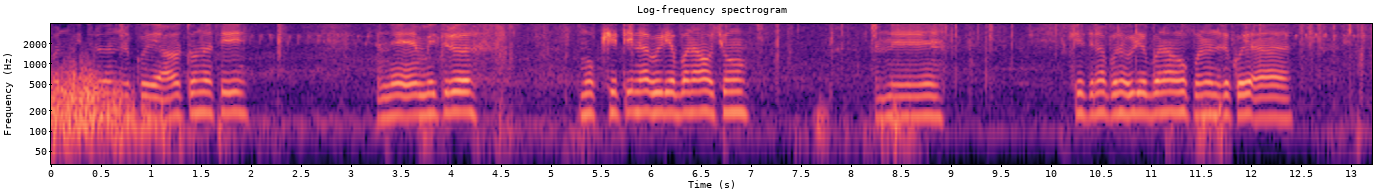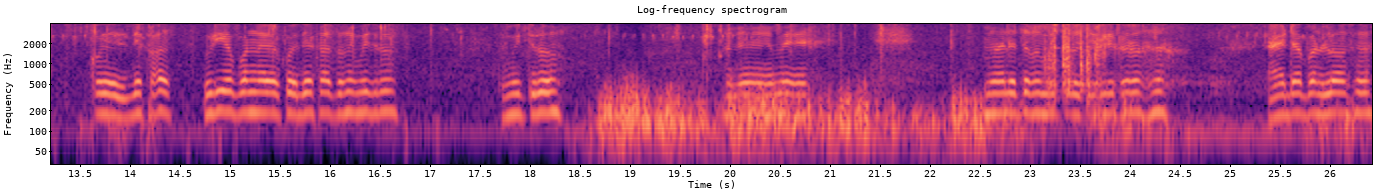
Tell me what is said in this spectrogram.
પણ મિત્રો અંદર કોઈ આવતો નથી. અને મિત્રો, હું ખેતીના વીડિયો બનાવું છું. અને ખેતીના પણ વીડિયો બનાવું, પણ અંદર કોઈ કોઈ દેખા વીડિયો પણ કોઈ દેખાતો નહીં મિત્રો. તો મિત્રો, અને અમે મારે તમે મિત્રો ચીકલી કરો છો આઈડા પણ લો છો.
